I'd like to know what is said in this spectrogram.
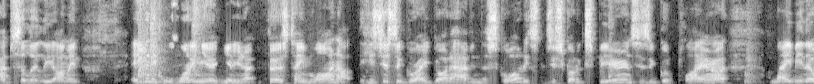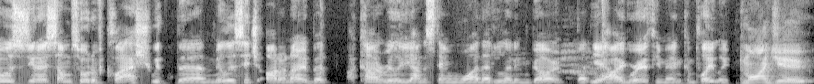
absolutely. I mean, even if he's not in your, your, you know first team lineup, he's just a great guy to have in the squad. He's just got experience. He's a good player. Uh, maybe there was you know some sort of clash with the Milicic. I don't know, but I can't really understand why they'd let him go. But yeah, I agree with you, man, completely. Mind you,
